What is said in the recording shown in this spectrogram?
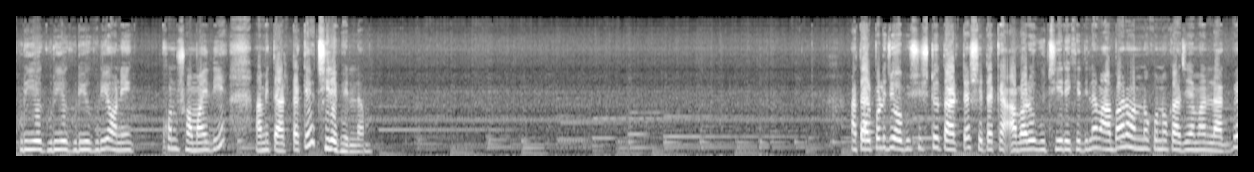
ঘুরিয়ে ঘুরিয়ে ঘুরিয়ে ঘুরিয়ে অনেকক্ষণ সময় দিয়ে আমি তারটাকেও ছিঁড়ে ফেললাম। আর তারপরে যে অবশিষ্ট তারটা, সেটাকে আবারও গুছিয়ে রেখে দিলাম। আবার অন্য কোনো কাজে আমার লাগবে,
